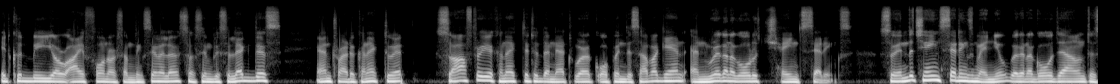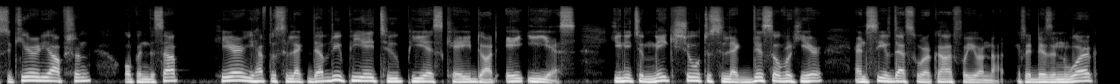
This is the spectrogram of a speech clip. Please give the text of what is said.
It could be your iPhone or something similar. So simply select this and try to connect to it. So after you're connected to the network, open this up again and we're going to go to change settings. So in the change settings menu, we're going to go down to security option, open this up. Here you have to select WPA2PSK.AES. You need to make sure to select this over here and see if that's work out for you or not. If it doesn't work,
